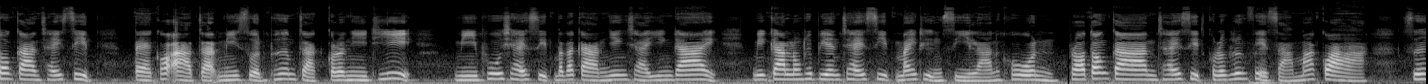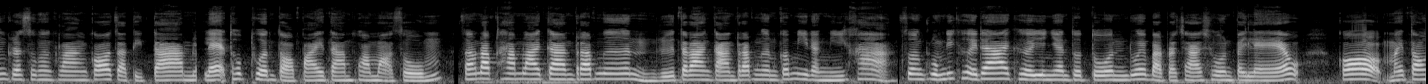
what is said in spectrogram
ต้องการใช้สิทธิ์ แต่ก็อาจจะมีส่วนเพิ่มจากกรณีที่ มีผู้ใช้สิทธิ์มาตรการยิ่งใช้ยิ่งได้ มีการลงทะเบียนใช้สิทธิ์ไม่ถึง 4 ล้านคน เพราะต้องการใช้สิทธิ์คนละครึ่งเฟส 3 มากกว่า ซึ่งกระทรวงการคลังก็จะติดตาม และทบทวนต่อไปตามความเหมาะสมสำหรับไทม์ไลน์การรับเงิน หรือตารางการรับเงินก็มีดังนี้ค่ะ ส่วนกลุ่มที่เคยได้เคยยืนยันตัวตนด้วยบัตรประชาชนไปแล้ว ก็ไม่ต้อง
